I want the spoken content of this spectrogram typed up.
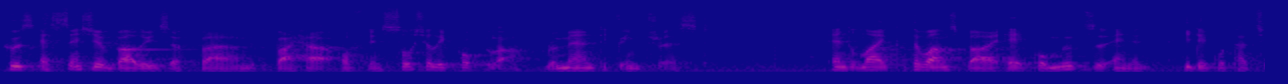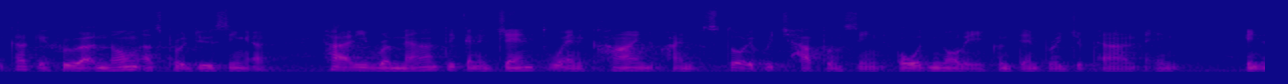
whose essential values are affirmed by her often socially popular romantic interest. And like the ones by Eiko Mutsu and Hideko Tachikake, who are known as producing a highly romantic and gentle and kind kind of story which happens in ordinary contemporary Japan in, in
